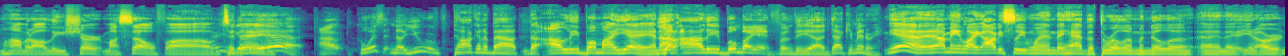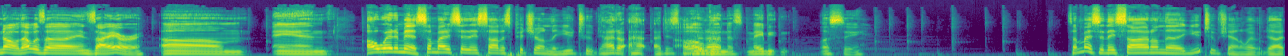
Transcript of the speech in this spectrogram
Muhammad Ali shirt myself uh, you go. today. Yeah. I, coincidence. No, you were talking about The Ali Bomaye, and yeah, I, Ali Bomaye from the uh, documentary. yeah, I mean, like obviously when they had the Thrilla in Manila, and they, you know, or no, that was uh in Zaire, um, and Oh, wait a minute. Somebody said they saw this picture on the YouTube. How do I, I just hold oh up. goodness, maybe let's see. Somebody said they saw it on the YouTube channel. Wait, uh,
